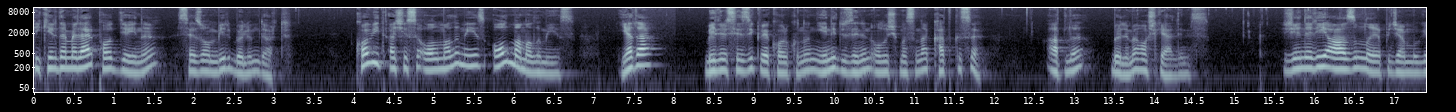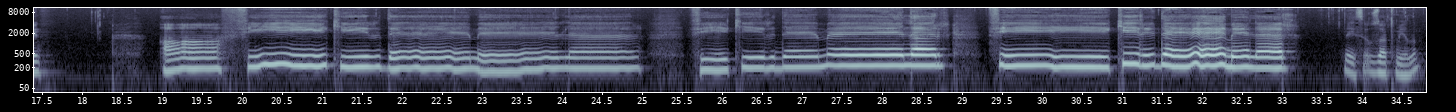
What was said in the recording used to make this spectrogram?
Fikirdemeler Pod Yayını Sezon 1 Bölüm 4 Covid aşısı olmalı mıyız, olmamalı mıyız? Ya da belirsizlik ve korkunun yeni düzenin oluşmasına katkısı adlı bölüme hoş geldiniz. Jeneriği ağzımla yapacağım bugün. Ah fikir demeler, fikir demeler, fikir demeler. Neyse uzatmayalım.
